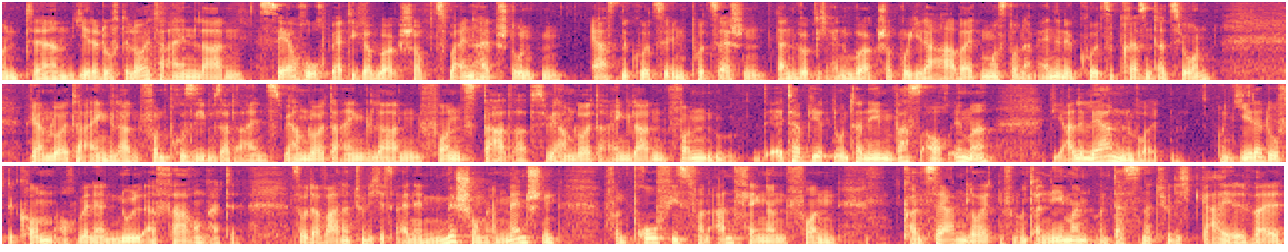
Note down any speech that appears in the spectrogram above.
und ähm, jeder durfte Leute einladen. Sehr hochwertiger Workshop, zweieinhalb Stunden. Erst eine kurze Input-Session, dann wirklich ein Workshop, wo jeder arbeiten musste und am Ende eine kurze Präsentation. Wir haben Leute eingeladen von Pro7 Sat1, wir haben Leute eingeladen von Startups, wir haben Leute eingeladen von etablierten Unternehmen, was auch immer, die alle lernen wollten. Und jeder durfte kommen, auch wenn er null Erfahrung hatte. So, da war natürlich jetzt eine Mischung an Menschen, von Profis, von Anfängern, von Konzernleuten, von Unternehmern. Und das ist natürlich geil, weil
